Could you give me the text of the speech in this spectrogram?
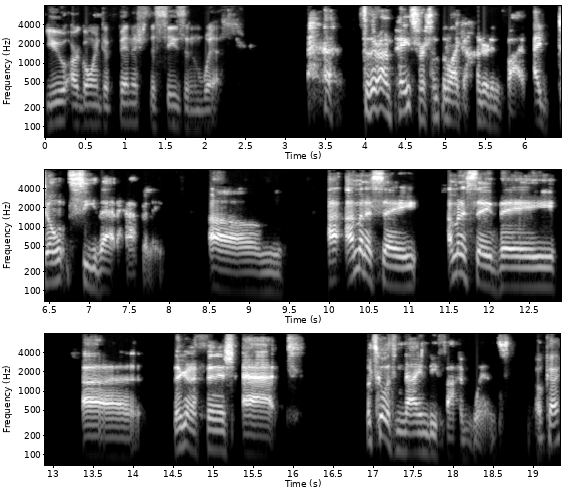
you are going to finish the season with? so they're on pace for something like 105. I don't see that happening. Um, I, I'm gonna say I'm gonna say they uh, they're gonna finish at let's go with 95 wins. Okay.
